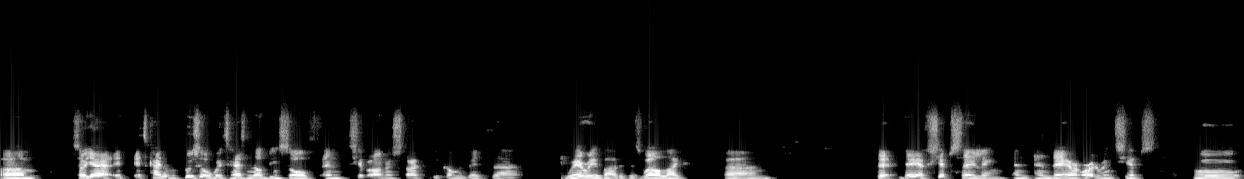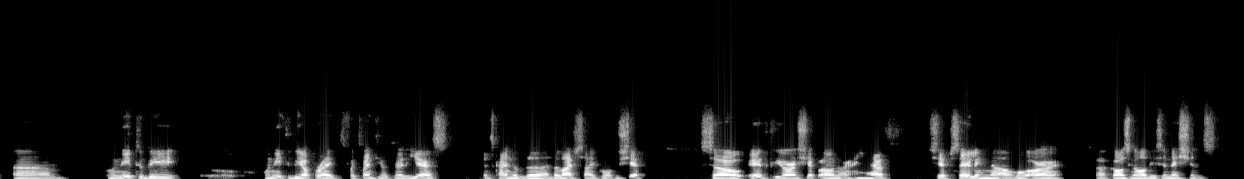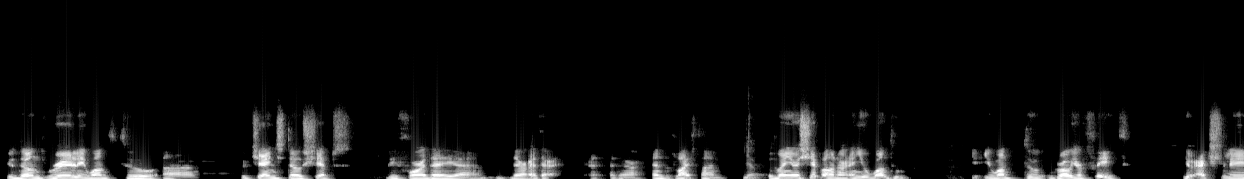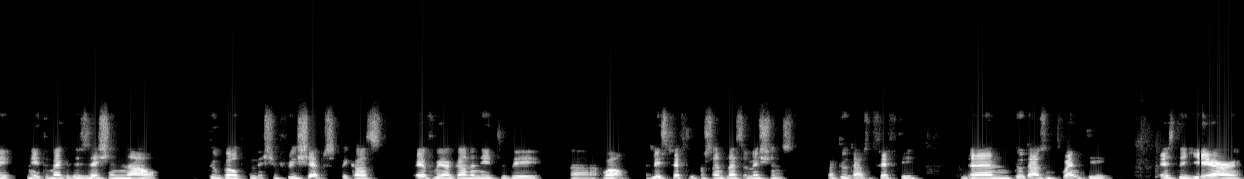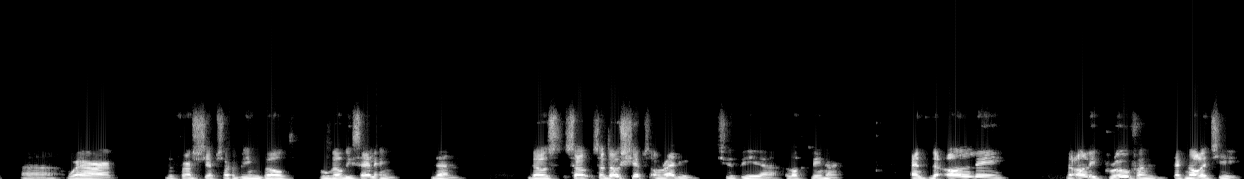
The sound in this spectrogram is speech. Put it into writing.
Um, so yeah, it, it's kind of a puzzle which has not been solved, and ship owners start to become a bit uh, wary about it as well. Like um, they, they have ships sailing, and and they are ordering ships who um, who need to be who need to be operated for 20 or 30 years. That's kind of the, the life cycle of a ship. So if you are a ship owner and you have ships sailing now who are uh, causing all these emissions, you don't really want to uh, to change those ships before they uh, they're at their at their end of lifetime. Yeah. But when you're a ship owner and you want to you want to grow your fleet, you actually need to make a decision now to build emission-free ships because if we are gonna need to be uh, well at least 50% less emissions by 2050, then 2020 is the year uh, where the first ships are being built who will be sailing then. Those so so those ships already should be uh, a lot cleaner. And the only the only proven technology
